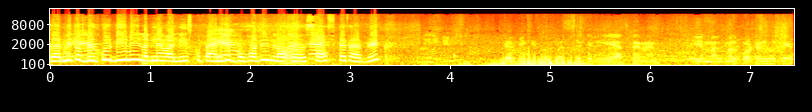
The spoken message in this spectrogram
गर्मी तो बिल्कुल भी नहीं लगने वाली इसको पहन के बहुत ही सॉफ्ट है फैब्रिक गर्मी के पर्पज से फिर ये आता है मैम ये मलमल कॉटन हो गया।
